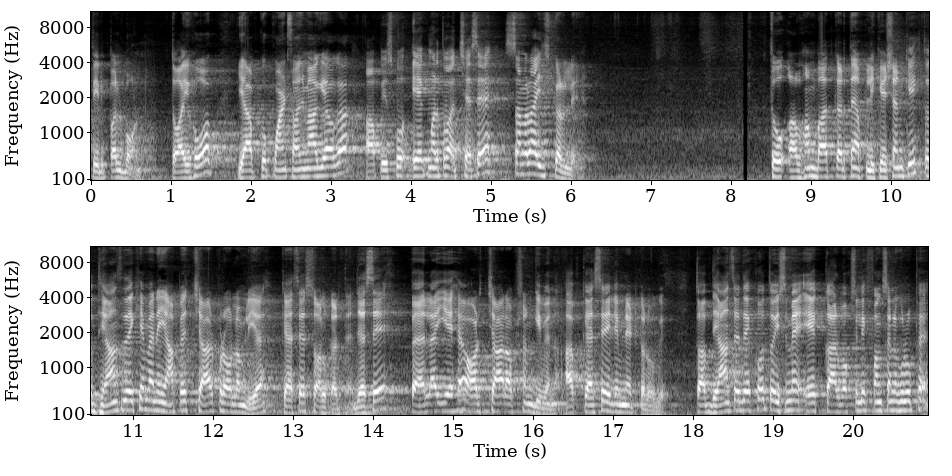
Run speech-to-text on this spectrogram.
triple bond तो आई होप ये आपको पॉइंट समझ में आ गया होगा। आप इसको एक मरतबा अच्छे से समराइज कर लें। तो अब हम बात करते हैं एप्लीकेशन की। तो ध्यान से देखिए, मैंने यहाँ पे चार प्रॉब्लम लिया है, कैसे सॉल्व करते हैं। जैसे पहला ये है और चार ऑप्शन गिवन है आप कैसे एलिमिनेट करोगे? तो आप ध्यान से देखो तो इसमें एक कार्बोक्सिलिक फंक्शनल ग्रुप है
